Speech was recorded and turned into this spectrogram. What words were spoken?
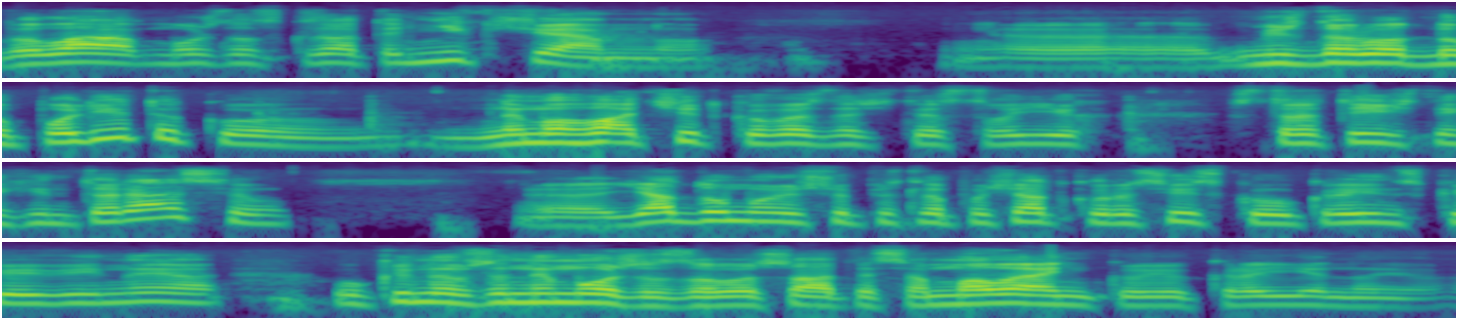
вела, можна сказати, нікчемну е, міжнародну політику, не могла чітко визначити своїх стратегічних інтересів. Е, Я думаю, що після початку російсько-української війни Україна вже не може залишатися маленькою країною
